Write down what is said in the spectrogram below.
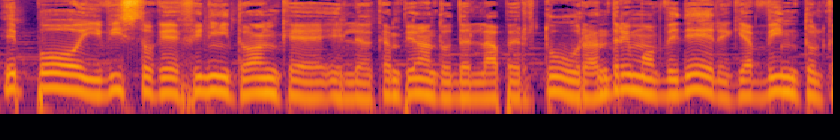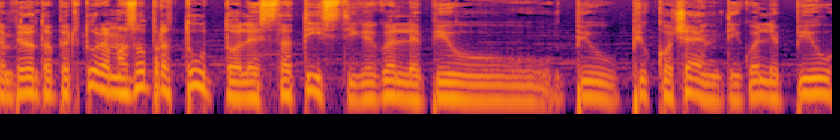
E poi visto che è finito anche il campionato dell'apertura andremo a vedere chi ha vinto il campionato apertura ma soprattutto le statistiche quelle più, più, più cocenti quelle più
